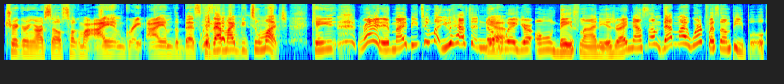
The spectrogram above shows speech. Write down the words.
triggering ourselves talking about I am great, I am the best because that might be too much. Can you Right, it might be too much. You have to know yeah. where your own baseline is, right? Now some that might work for some people,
